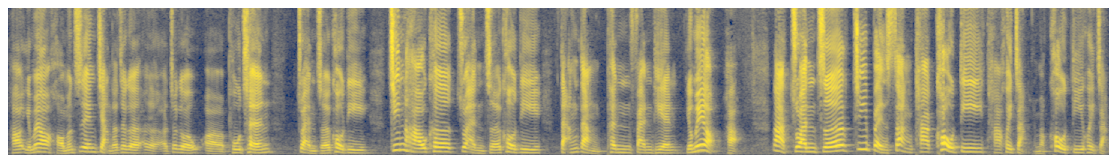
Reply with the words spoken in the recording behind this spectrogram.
好有没有？好，我们之前讲的这个呃呃这个呃普成。转折扣低，金豪科转折扣低，挡挡喷翻天，有没有？好，那转折基本上它扣低它会涨，有没有？扣低会涨，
